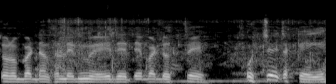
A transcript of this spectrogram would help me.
ਚਲੋ ਬੈੱਡਾਂ ਥੱਲੇ ਮੇਜ ਦੇ ਤੇ ਬੈੱਡ ਉੱਤੇ ਉੱਚੇ ਚੱਕੇ ਗਏ।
